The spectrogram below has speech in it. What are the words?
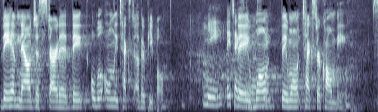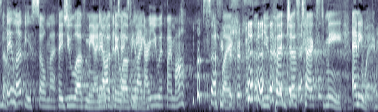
they have now just started. They will only text other people. me. They text They me won't. They won't text or call me. But they love you so much. They do love me. I They know that they love me, me. like, "Are you with my mom?" so It's like you could just text me anyway.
